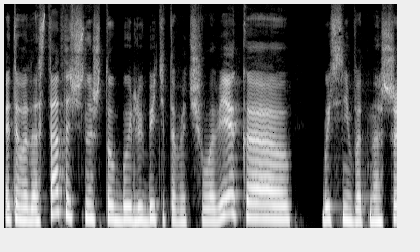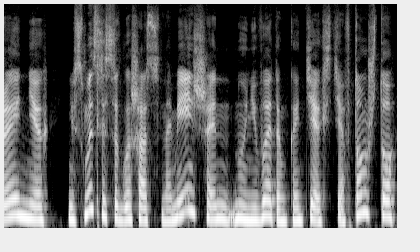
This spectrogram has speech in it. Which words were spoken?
Этого достаточно, чтобы любить этого человека, быть с ним в отношениях, не в смысле соглашаться на меньшее, ну не в этом контексте, а в том, что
